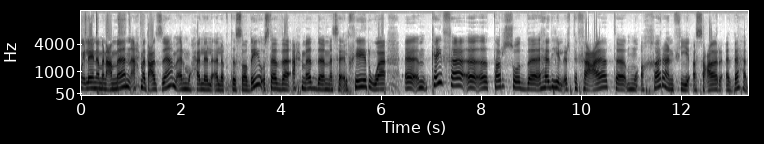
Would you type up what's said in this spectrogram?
إلينا من عمان أحمد عزام المحلل الاقتصادي أستاذ أحمد مساء الخير وكيف ترصد هذه الارتفاعات مؤخرا في أسعار الذهب؟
